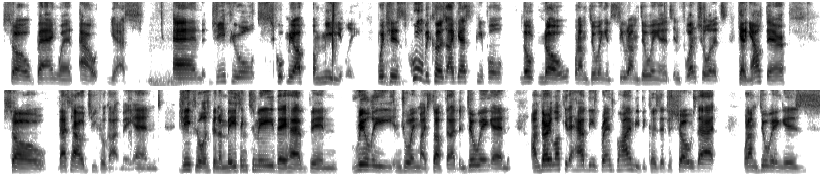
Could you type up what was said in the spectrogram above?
So Bang went out, yes, and G Fuel scooped me up immediately, which is cool because I guess people know know what I'm doing and see what I'm doing, and it's influential and it's getting out there. So that's how G Fuel got me, and G Fuel has been amazing to me. They have been really enjoying my stuff that I've been doing, and I'm very lucky to have these brands behind me because it just shows that what I'm doing is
